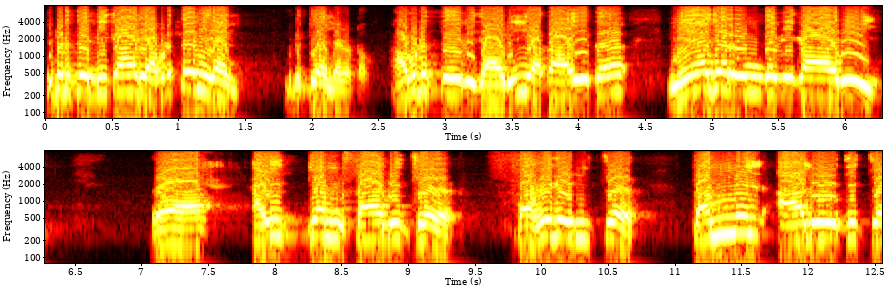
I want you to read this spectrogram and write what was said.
ഇവിടുത്തെ വികാരി അവിടുത്തെ വികാരി. ഇവിടുത്തെ അല്ല കേട്ടോ. അവിടുത്തെ വികാരി അതായത് മേജറിന്റെ വികാരി ഐക്യം സ്ഥാപിച്ച് സഹകരിച്ച് തമ്മിൽ ആലോചിച്ച്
